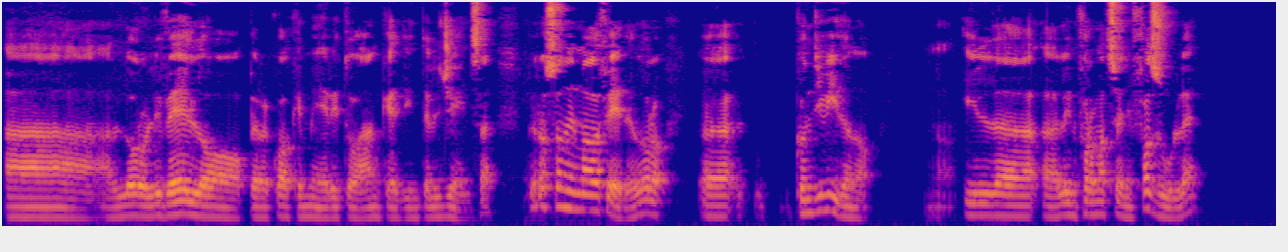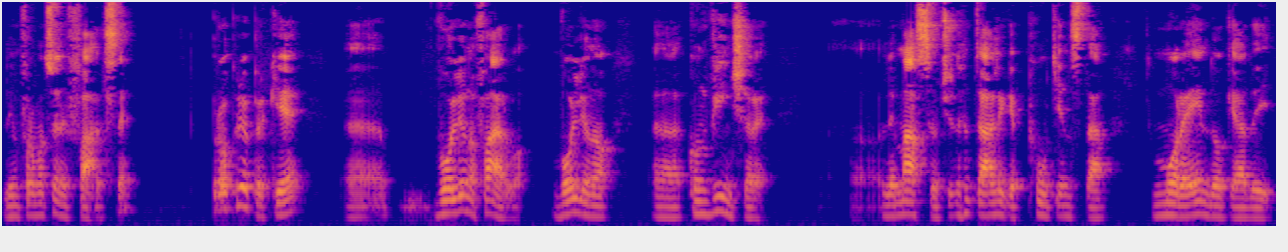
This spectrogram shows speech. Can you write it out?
a, al loro livello per qualche merito anche di intelligenza, però sono in malafede, loro eh, condividono il, uh, le informazioni fasulle, le informazioni false, proprio perché uh, vogliono farlo, vogliono uh, convincere le masse occidentali che Putin sta morendo, che ha dei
